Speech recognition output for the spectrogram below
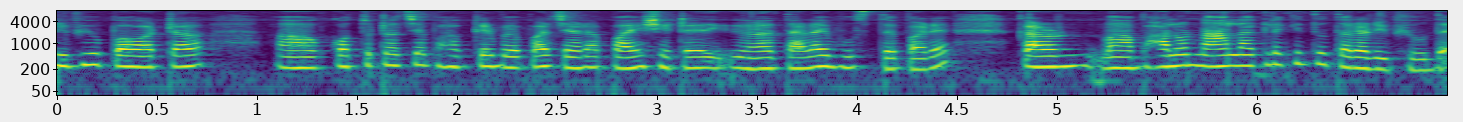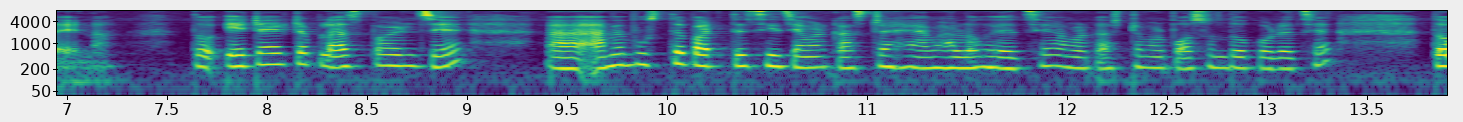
রিভিউ পাওয়াটা কতটা যে ভাগ্যের ব্যাপার যারা পায় সেটাই তারাই বুঝতে পারে। কারণ ভালো না লাগলে কিন্তু তারা রিভিউ দেয় না। তো এটা একটা প্লাস পয়েন্ট যে আমি বুঝতে পারতেছি যে আমার কাজটা হ্যাঁ ভালো হয়েছে, আমার কাস্টমার পছন্দ করেছে। তো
